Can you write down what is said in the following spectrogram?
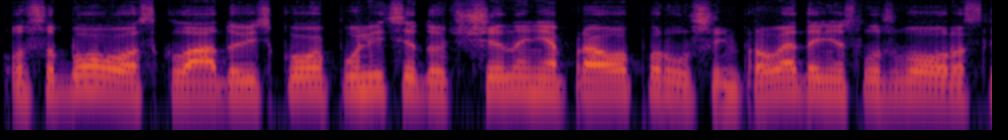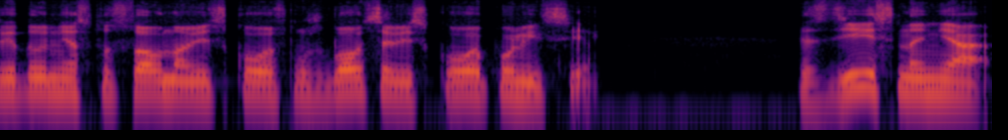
особового складу військової поліції до вчинення правопорушень, проведення службового розслідування стосовно військовослужбовця військової поліції, здійснення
